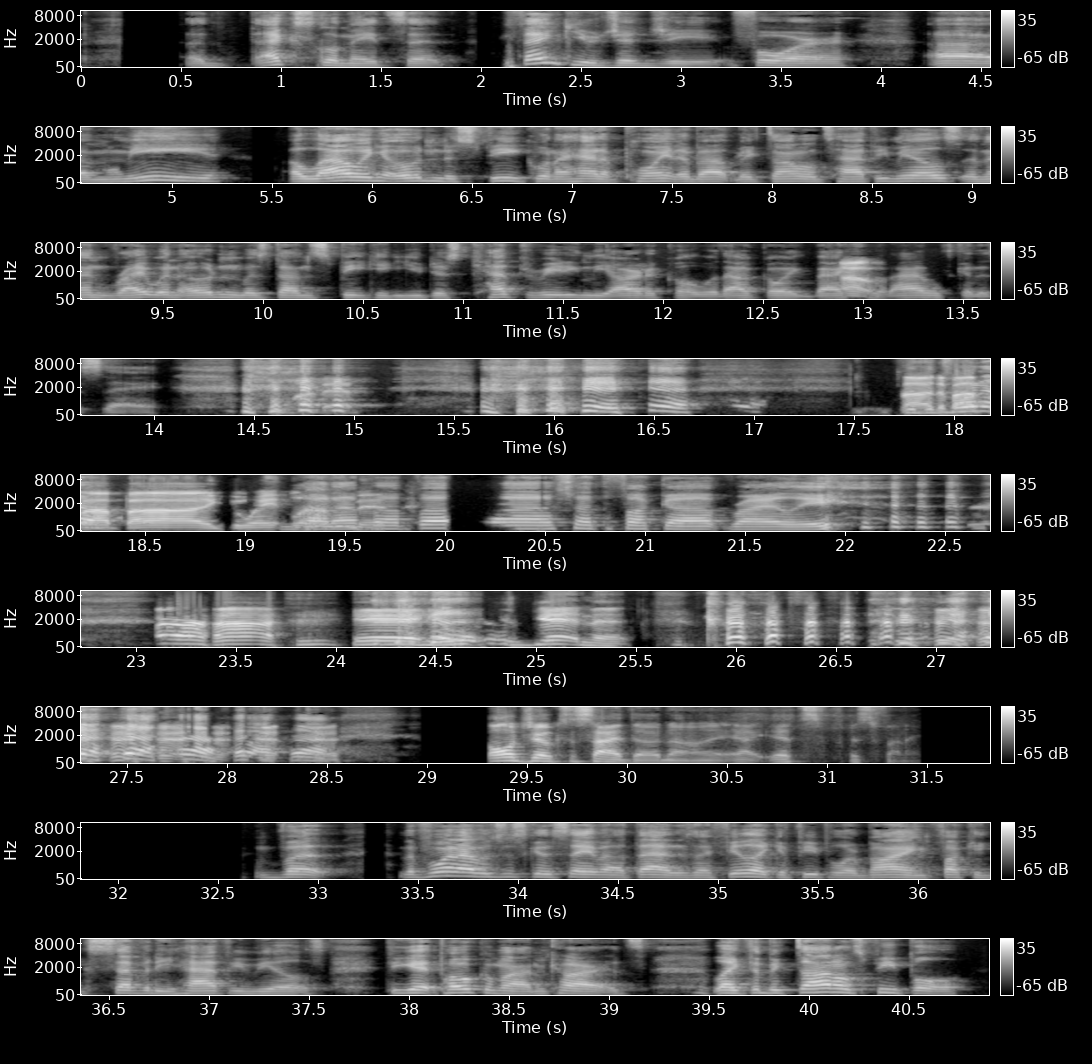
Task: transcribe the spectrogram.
uh, exclamates it. Thank you, Gingy, for uh, me allowing Odin to speak when I had a point about McDonald's Happy Meals, and then right when Odin was done speaking, you just kept reading the article without going back Oh. to what I was going to say. My bad. But Ba the da ba point I- ba ba. You ain't loving it. Ba-da-ba-ba-ba. Shut the fuck up, Riley. yeah, he's getting it. All jokes aside, though, no, it's it's funny. But the point I was just gonna say about that is I feel like if people are buying fucking 70 Happy Meals to get Pokemon cards, like the McDonald's people,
